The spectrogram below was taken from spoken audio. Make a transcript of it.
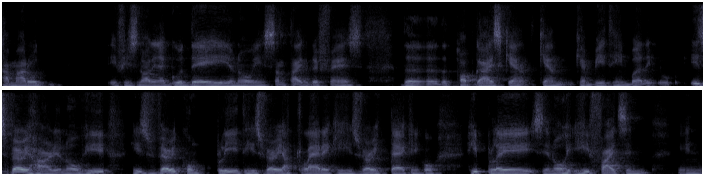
Kamaru. If he's not in a good day, you know, in some tight defense, the the top guys can can can beat him, but it, it's very hard. You know, he he's very complete. He's very athletic. He's very technical. He plays. You know, he, he fights in in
